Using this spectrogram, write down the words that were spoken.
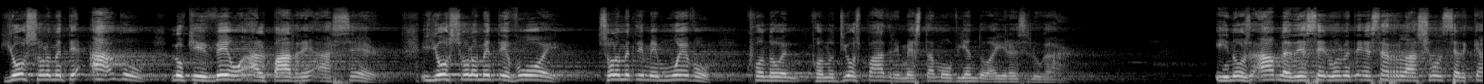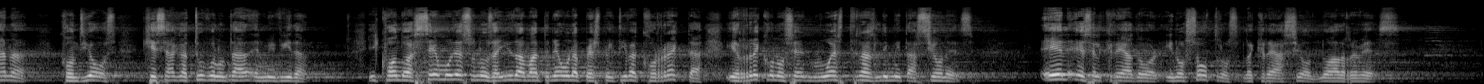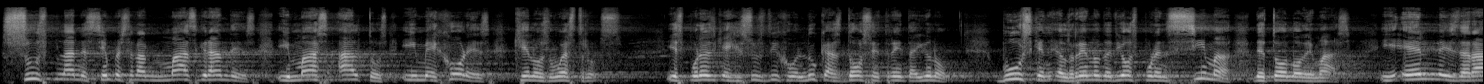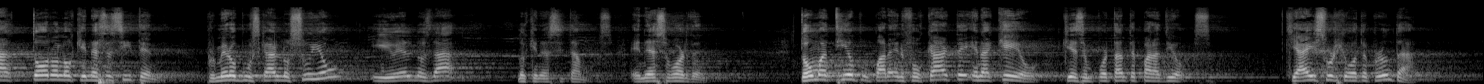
Yo solamente hago lo que veo al Padre hacer. Y yo solamente voy, solamente me muevo cuando, cuando Dios Padre me está moviendo a ir a ese lugar. Y nos habla de ese, nuevamente, esa relación cercana con Dios, que se haga tu voluntad en mi vida. Y cuando hacemos eso nos ayuda a mantener una perspectiva correcta y reconocer nuestras limitaciones. Él es el creador y nosotros la creación, no al revés. Sus planes siempre serán más grandes y más altos y mejores que los nuestros. Y es por eso que Jesús dijo en Lucas 12, 31, busquen el reino de Dios por encima de todo lo demás. Y Él les dará todo lo que necesiten. Primero buscar lo suyo y Él nos da lo que necesitamos. En ese orden. Toma tiempo para enfocarte en aquello que es importante para Dios. Que ahí surge otra pregunta.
